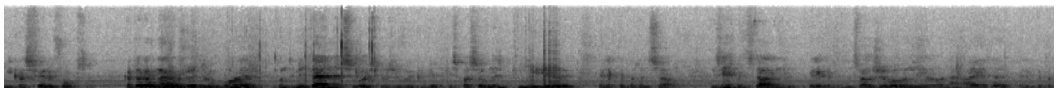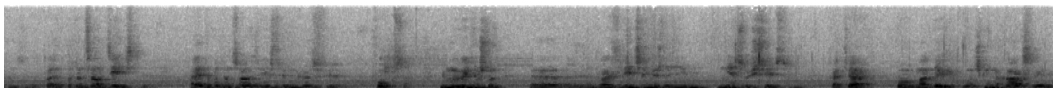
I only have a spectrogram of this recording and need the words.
микросфера Фокса, которая обнаруживает другое фундаментальное свойство живой клетки, способность генерировать электропотенциал. Здесь представлен электропотенциал живого нейрона, а это потенциал действия. А это потенциал действия микросферы Фокса. И мы видим, что э, различия между ними несущественны. Хотя по модели Клочкина Хаксли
